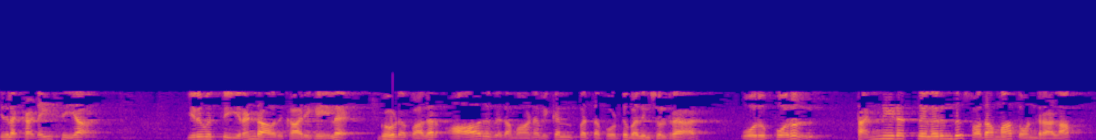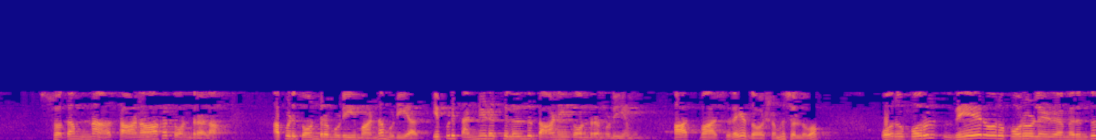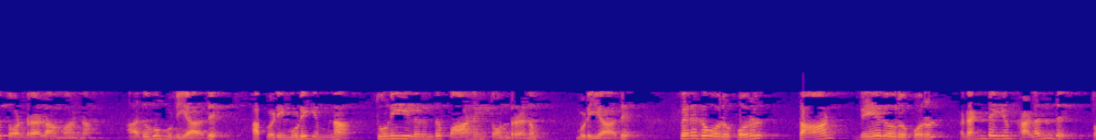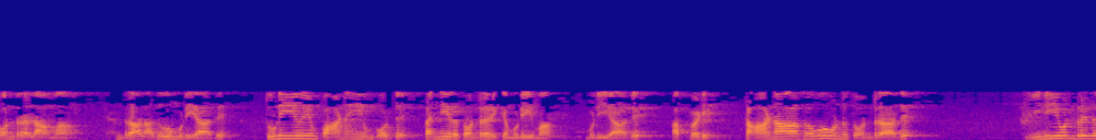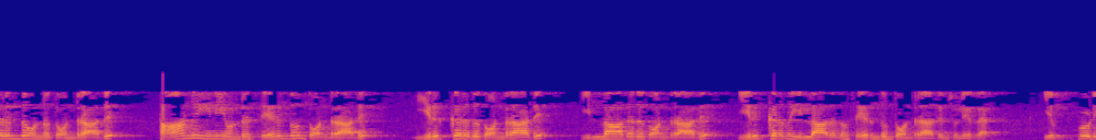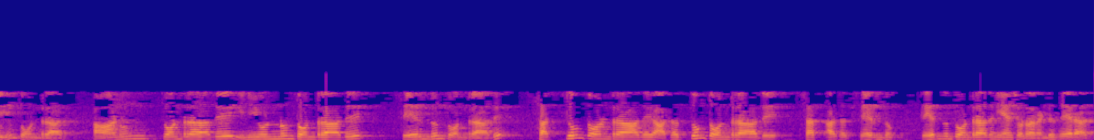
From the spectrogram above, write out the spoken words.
இதுல கடைசியா இருபத்தி இரண்டாவது காரிகையில கௌடபாதர் ஆறு விதமான விகல்பத்தை போட்டு பதில் சொல்றார். ஒரு பொருள் தன்னிடத்திலிருந்து சொதமா தோன்றலாம். சொதம்னா தானாக தோன்றலாம். அப்படி தோன்ற முடியுமான்னா முடியாது. எப்படி தன்னிடத்திலிருந்து தானே தோன்ற முடியும்? ஆத்மாசிரய தோஷம்னு சொல்லுவோம். ஒரு பொருள் வேறொரு பொருளிடமிருந்து தோன்றலாமான்னா அதுவும் முடியாது. அப்படி முடியும்னா துணியிலிருந்து பானை தோன்றணும் முடியாது. பிறகு ஒரு பொருள் தான் வேறொரு பொருள் ரெண்டையும் கலந்து தோன்றலாமா? என்றால் அதுவும் முடியாது. துணியையும் பானையும் போட்டு தண்ணீரை தோன்ற வைக்க முடியுமா? முடியாது. அப்படி தானாகவும் ஒன்னு தோன்றாது. இனி ஒன்றிலிருந்து ஒன்னு தோன்றாது. தானும் இனி ஒன்று சேர்ந்தும் தோன்றாது. இருக்கிறது தோன்றாது இல்லாதது தோன்றாது இருக்கிறதும் இல்லாததும் சேர்ந்தும் தோன்றாதுன்னு சொல்லிடுறார். எப்படியும் தோன்றாது. தானும் தோன்றாது இனி ஒன்னும் தோன்றாது. சேர்ந்தும் தோன்றாது சத்தும் தோன்றாது அசத்தும் தோன்றாது. சத் அசத் சேர்ந்தும் சேர்ந்தும் தோன்றாதுன்னு ஏன் சொல்ற? ரெண்டு சேராது.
